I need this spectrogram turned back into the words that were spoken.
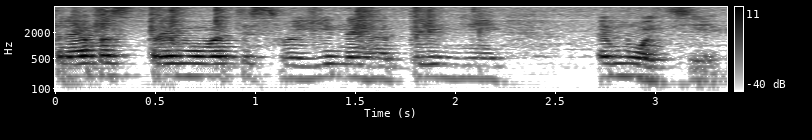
треба стримувати свої негативні емоції,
